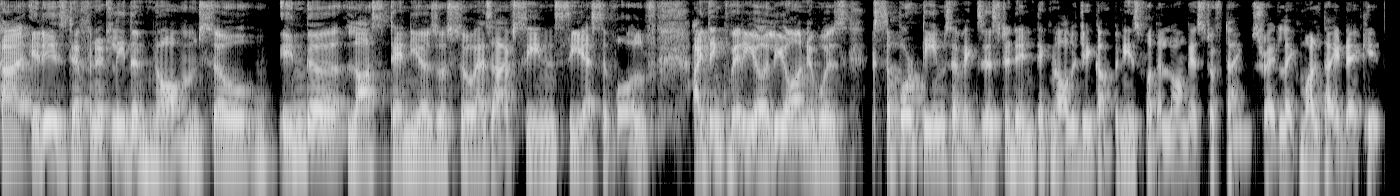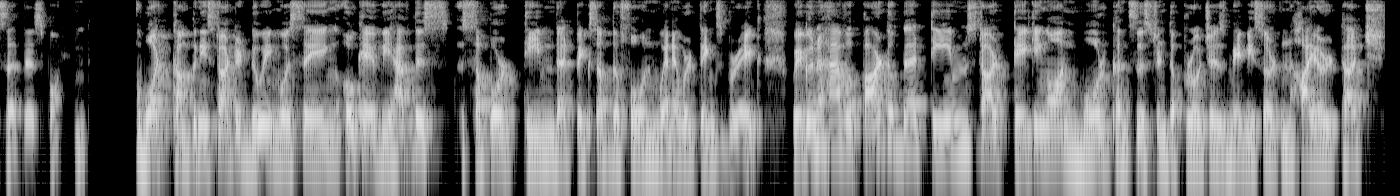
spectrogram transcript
Uh, it is definitely the norm. So, in the last 10 years or so, as I've seen CS evolve, I think very early on it was support teams have existed in technology companies for the longest of times, right? Like multi decades at this point what companies started doing was saying, okay, we have this support team that picks up the phone whenever things break. We're going to have a part of that team start taking on more consistent approaches, maybe certain higher touch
